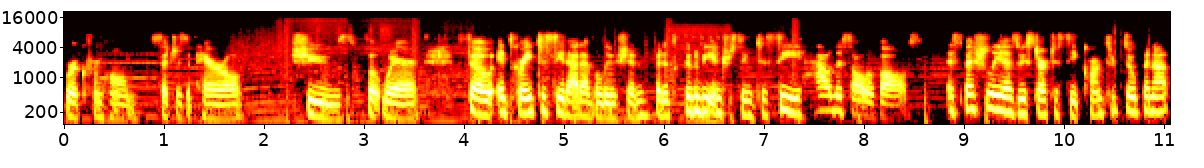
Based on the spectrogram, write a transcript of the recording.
work from home, such as apparel, shoes, footwear. So it's great to see that evolution, but it's going to be interesting to see how this all evolves, especially as we start to see concerts open up,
